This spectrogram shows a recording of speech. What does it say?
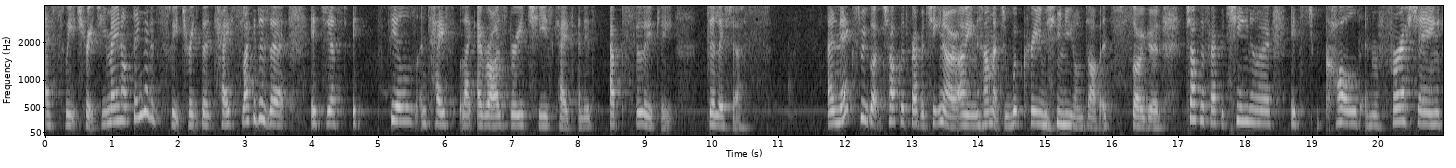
a sweet treat. You may not think that it's a sweet treat, but it tastes like a dessert. It just, it feels and tastes like a raspberry cheesecake and it's absolutely delicious. And next we've got chocolate frappuccino. I mean, how much whipped cream do you need on top? It's so good. Chocolate frappuccino, it's cold and refreshing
